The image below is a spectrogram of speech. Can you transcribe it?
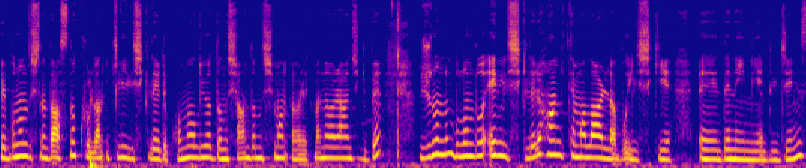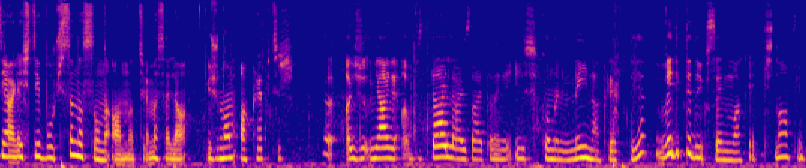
Ve bunun dışında da aslında kurulan ikili ilişkileri de konu alıyor. Danışan, danışman, öğretmen, öğrenci gibi. Juno'nun bulunduğu ev ilişkileri hangi temalarla bu ilişkiyi e, deneyimleyebileceğiniz, yerleştiği burç ise nasılını anlatıyor. Mesela Juno'm akreptir yani derler zaten hani ilişki konularının neyin akrep diye. Vedik'te de yükselenim akrepmiş ne yapayım.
